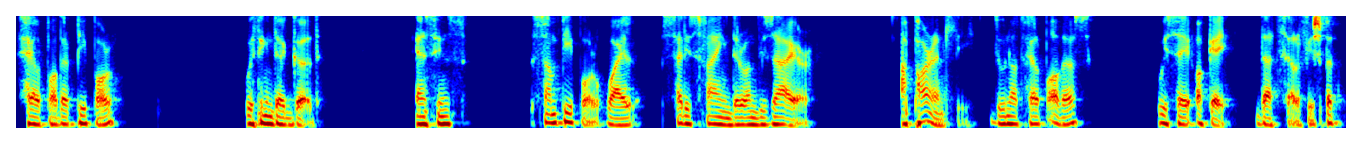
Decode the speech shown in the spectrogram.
help other people, we think they're good. And since some people, while satisfying their own desire, apparently do not help others, we say, okay, that's selfish. But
